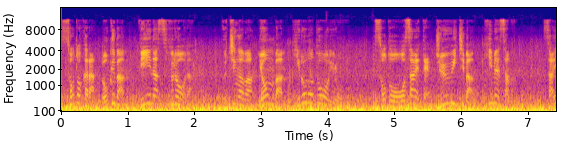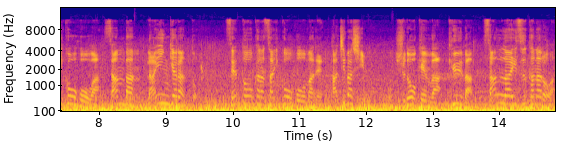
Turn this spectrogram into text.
外から6番ヴィーナスフローラ内側4番ヒロノトーリオ外を抑えて11番姫様。最高峰は3番ラインギャラント。先頭から最高峰まで8馬身主導権は9番サンライズカナロア。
